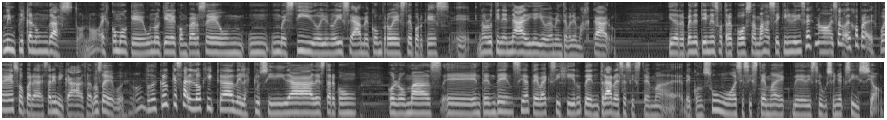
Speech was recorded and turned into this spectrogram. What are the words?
no implican un gasto, ¿no? Es como que uno quiere comprarse un, vestido y uno dice, ah, me compro este porque es, eh, no lo tiene nadie y obviamente vale más caro. Y de repente tienes otra cosa más asequible y dices, no, eso lo dejo para después o para estar en mi casa, no sé, pues, ¿no? Entonces creo que esa lógica de la exclusividad, de estar con con lo más eh, en tendencia, te va a exigir de entrar a ese sistema de consumo, ese sistema de, distribución y exhibición.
